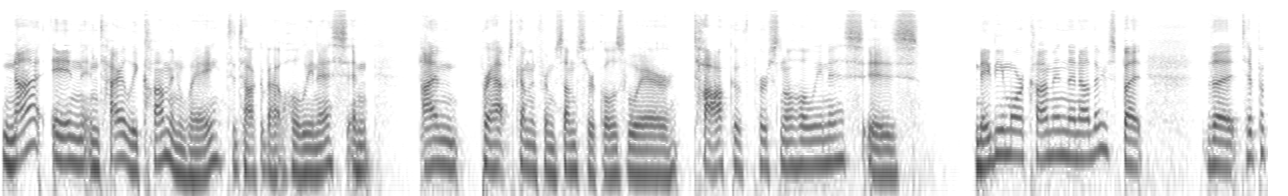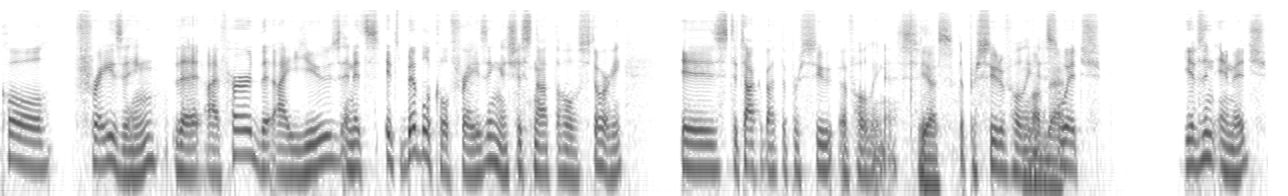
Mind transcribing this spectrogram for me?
not an entirely common way to talk about holiness. And I'm perhaps coming from some circles where talk of personal holiness is maybe more common than others, but the typical phrasing that I've heard that I use, and it's it's biblical phrasing, it's just not the whole story, is to talk about the pursuit of holiness. Yes. The pursuit of holiness, which gives an image,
